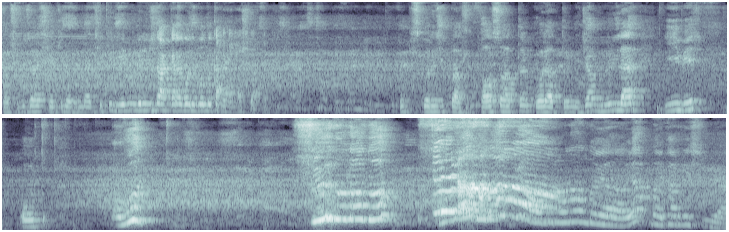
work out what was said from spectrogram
Saçı güzel şekil önünden çekil. 21. dakikada golü bulduk arkadaşlar. Bu psikolojik baskı. Falso attı, gol attırmayacağım. Müller iyi bir orta. Vur! Sür Ronaldo! Sür Ronaldo! Ronaldo ya yapma kardeşim ya.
